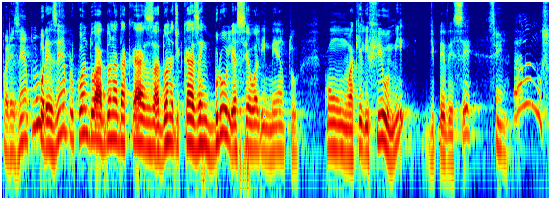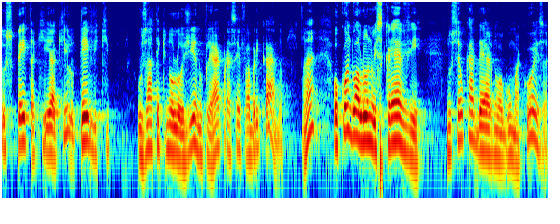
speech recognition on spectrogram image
por exemplo? Por exemplo, quando a dona da casa, a dona de casa embrulha seu alimento com aquele filme de PVC, Sim. Suspeita que aquilo teve que usar tecnologia nuclear para ser fabricado. Né? Ou quando o aluno escreve no seu caderno alguma coisa,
